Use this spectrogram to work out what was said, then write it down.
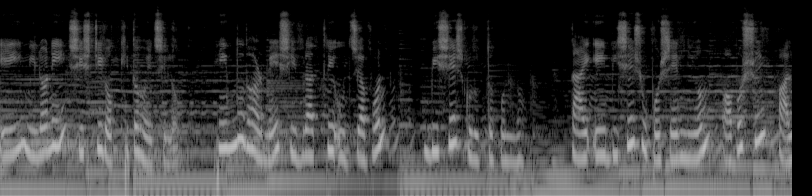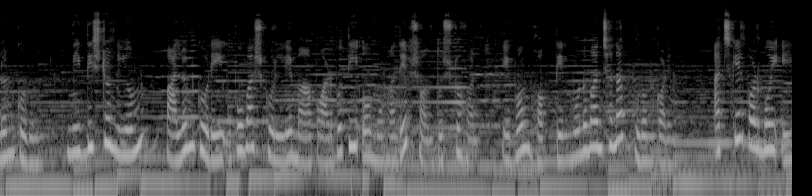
এই মিলনেই সৃষ্টি রক্ষিত হয়েছিল। হিন্দু ধর্মে শিবরাত্রি উদযাপন বিশেষ গুরুত্বপূর্ণ। তাই এই বিশেষ উপোসের নিয়ম অবশ্যই পালন করুন। নির্দিষ্ট নিয়ম পালন করে উপবাস করলে মা পার্বতী ও মহাদেব সন্তুষ্ট হন এবং ভক্তের মনোবাঞ্ছনা পূরণ করেন। আজকের পর্বই এই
